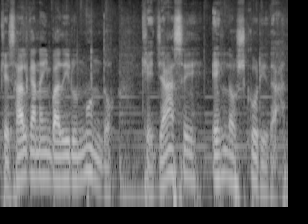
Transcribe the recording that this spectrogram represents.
que salgan a invadir un mundo que yace en la oscuridad.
